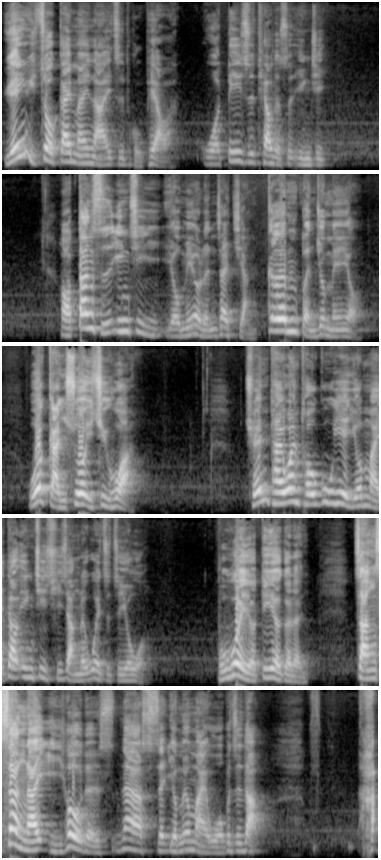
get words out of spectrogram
元宇宙该买哪一只股票啊？我第一只挑的是英记。好，当时英记有没有人在讲？根本就没有。我敢说一句话：全台湾投顾业有买到英记起涨的位置，只有我，不会有第二个人。涨上来以后的那谁有没有买？我不知道。还。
